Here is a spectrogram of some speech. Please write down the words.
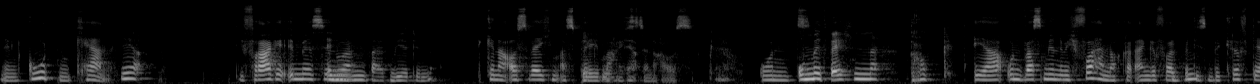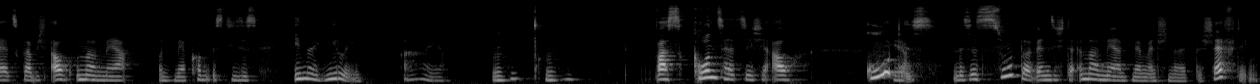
einen guten Kern. Ja. Die Frage immer ist ja nur, Inwieweit wir den genau, aus welchem Aspekt Leben, mache ich es ja. denn raus? Und und mit welchem Druck ja, und was mir nämlich vorher noch gerade eingefallen Mhm. bei diesem Begriff, der jetzt, glaube ich, auch immer mehr und mehr kommt, ist dieses Inner Healing. Ah ja. was grundsätzlich ja auch gut Ja. ist. Und es ist super, wenn sich da immer mehr und mehr Menschen damit beschäftigen.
